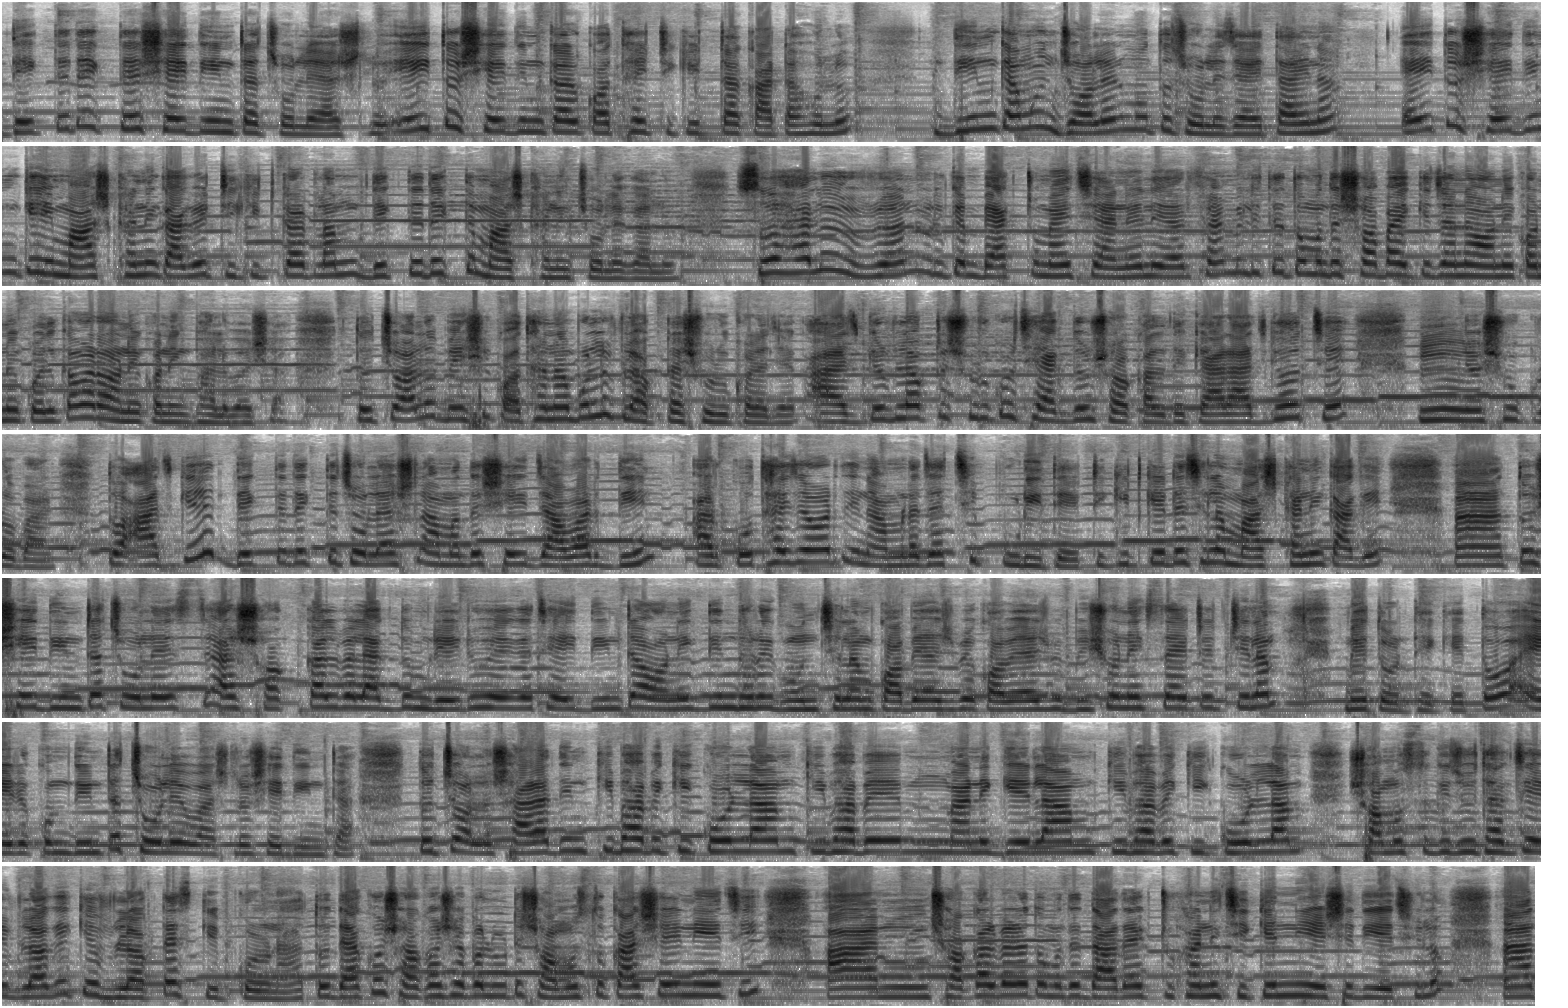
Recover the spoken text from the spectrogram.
দেখতে দেখতে সেই দিনটা চলে আসলো। এই তো সেই দিনকার কথাই টিকিটটা কাটা হলো। দিন কেমন জলের মতো চলে যায়, তাই না? এই তো সেই দিনকেই মাসখানেক আগে টিকিট কাটলাম। দেখতে দেখতে মাসখানেক চলে গেল। So hello everyone welcome back to my channel air ফ্যামিলিতে তোমাদের সবাইকে জানে অনেক অনেক ওয়েলকাম আর অনেক অনেক ভালোবাসা। তো চলো বেশি কথা না বলে ব্লগটা শুরু করা যাক। আজকের ব্লগটা শুরু করছি একদম সকাল থেকে, আর আজকে হচ্ছে শুক্রবার। তো আজকে দেখতে দেখতে চলে আসলো আমাদের সেই যাওয়ার দিন। আর কোথায় যাওয়ার দিন? আমরা যাচ্ছি পুরীতে। টিকিট কেটেছিলাম মাসখানেক আগে। তো সেই দিনটা চলে এসছে, আর সকালবেলা একদম রেডি হয়ে গেছে। এই দিনটা অনেক দিন ধরে গুনছিলাম, কবে আসবে কবে আসবে, ভীষণ এক্সাইটেড ছিলাম ভেতর থেকে। তো এইরকম দিনটা চলেও আসলো সেই দিনটা। তো চলো, সারাদিন কীভাবে কি করলাম, কীভাবে মানে গেলাম, কীভাবে কি করলাম, সমস্ত কিছুই থাকছে এই ব্লগে কেউ ব্লগটা স্কিপ করো না। তো দেখো, সকাল সকাল উঠে সমস্ত কাজ সেরে নিয়েছি। আর সকালবেলা তোমাদের দাদা একটুখানি চিকেন নিয়ে এসে দিয়েছিল।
